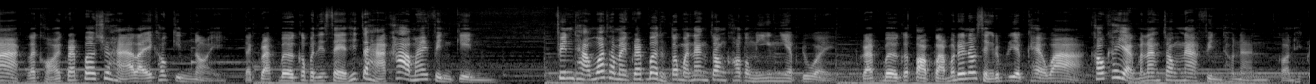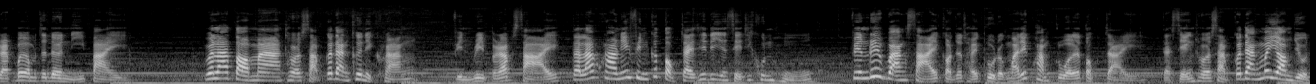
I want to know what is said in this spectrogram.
มากและขอให้ Grabber ช่วยหาอะไรให้เขากินหน่อย แต่ Grabber ก็ปฏิเสธที่จะหาข้าวมาให้ฟินกิน ฟินถามว่าทำไม Grabber ถึงต้องมานั่งจ้องเขาตรงนี้เงียบๆด้วย Grabber ก็ตอบกลับมาด้วยน้ำเสียงเรียบๆแค่ว่าเขาแค่อยากมานั่งจ้องหน้าฟินเท่านั้น ก่อนที่ Grabber มันจะเดินหนีไป เวลาต่อมาโทรศัพท์ก็ดังขึ้นอีกครั้ง ฟินรีบไปรับสาย แต่แล้วคราวนี้ฟินก็ตกใจที่ได้ยินเสียงที่คุ้นหู ฟินรีบวางสายก่อนจะถอยกรูดออกมาด้วยความกลัวและตกใจ แต่เสียงโทรศัพท์ก็ดังไม่ยอมหยุด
